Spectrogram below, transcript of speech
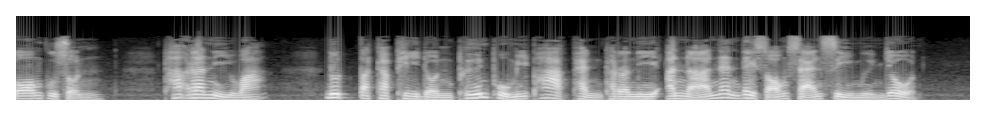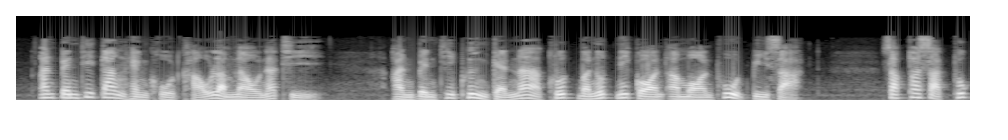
กองกุศลทรณีวะ ดุดปัทภีดลพื้นภูมิภาคแผ่นธรณีอันหนาแน่นได้สองแสนสี่หมื่นโยชน์อันเป็นที่ตั้งแห่งโขดเขาลำเนานาที อันเป็นที่พึ่งแก่หน้าครุฑมนุษย์นิกรอมรพูดปีศาจสรรพสัตว์ทุก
